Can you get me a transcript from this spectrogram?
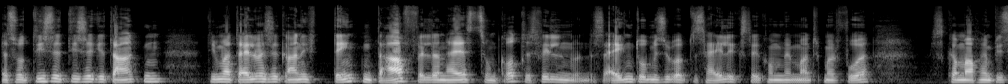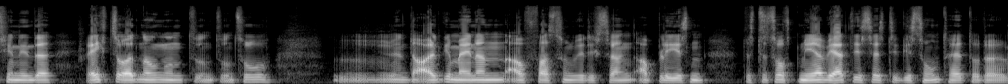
also diese, diese Gedanken, die man teilweise gar nicht denken darf, weil dann heißt es, um Gottes Willen, das Eigentum ist überhaupt das Heiligste, kommt mir manchmal vor. Das kann man auch ein bisschen in der Rechtsordnung und, und, und so in der allgemeinen Auffassung, würde ich sagen, ablesen, dass das oft mehr wert ist als die Gesundheit oder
